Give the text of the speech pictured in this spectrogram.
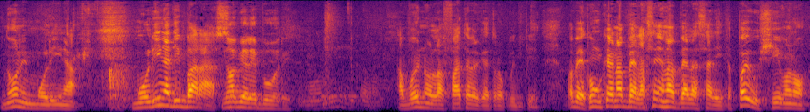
Non in Molina, Molina di Barasso. Novia Le Borri. A voi non la fate perché è troppo in piedi. Vabbè, comunque è una bella, è una bella salita. Poi uscivano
